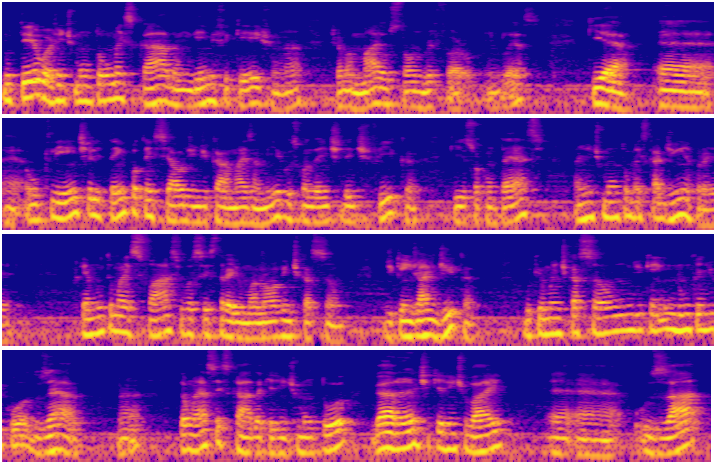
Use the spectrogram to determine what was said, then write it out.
No teu, a gente montou uma escada, um gamification, né? chama Milestone Referral em inglês, que é, é, é, o cliente ele tem potencial de indicar mais amigos, quando a gente identifica que isso acontece, a gente monta uma escadinha para ele. Porque é muito mais fácil você extrair uma nova indicação de quem já indica do que uma indicação de quem nunca indicou, do zero. Né? Então essa escada que a gente montou garante que a gente vai é, é, usar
